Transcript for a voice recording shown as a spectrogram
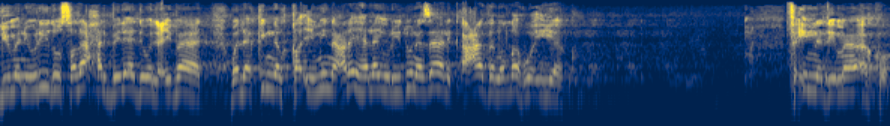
لمن يريد صلاح البلاد والعباد ولكن القائمين عليها لا يريدون ذلك. أعاذنا الله وإياكم. فإن دماءكم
